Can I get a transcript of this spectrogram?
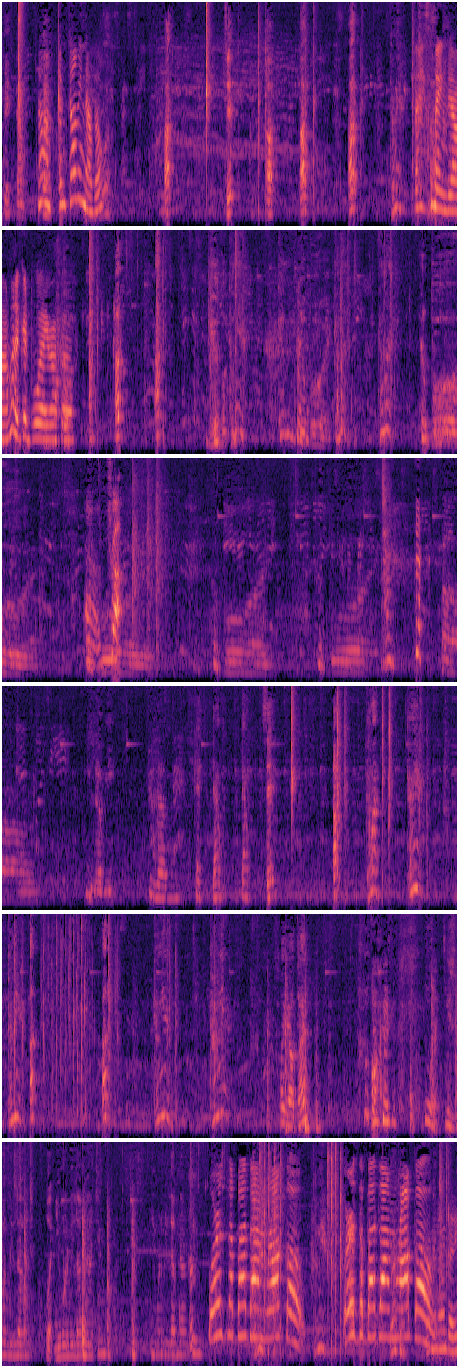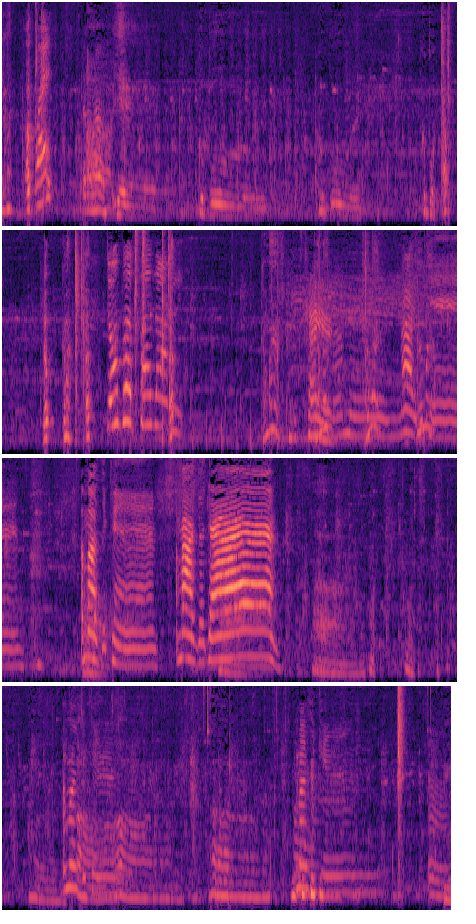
Okay, down. No. I'm, I'm filming now, Go Bill. up. Up. Sit. Up. Up. Up. Come here. He's laying down. What a good boy, Rocco. Up. Up. Up. Good boy. Come here. Come here. Good boy. Come on. Come on. Good boy. Oh, Good truck. boy. Good boy. Good boy. Oh, you love me. You love me. Okay, down, down, sit. Up. Come on. Come here. Come here. Up. Up. Come here. Come here. Oh, y'all done? what? What? You just want to be loved? What? You want to be loved now too? You want to be loved now too? Where's the bed on Rocco? Come here. Where's the bed on I Rocco? don't know, buddy. Come on. Up. Wait. I don't know. Ah, yeah. Good boy. Good boy. Good boy. Up. Nope. Come on. Up. Don't put bed on Up. me. Come on. He looks tired. Mommy. Come on. Come on. Magican. A magican. A magican. Ah, come on. Come on. A magican. Ah, ah, A magican. Uh,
